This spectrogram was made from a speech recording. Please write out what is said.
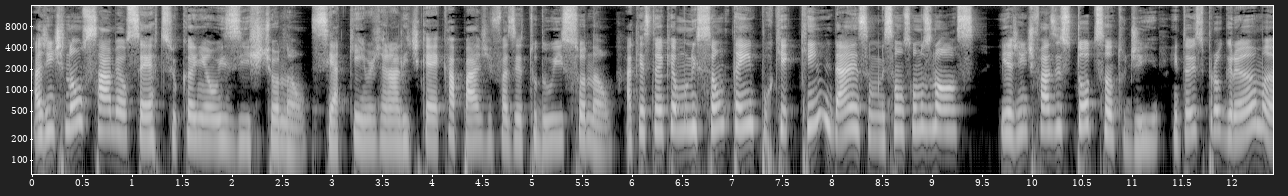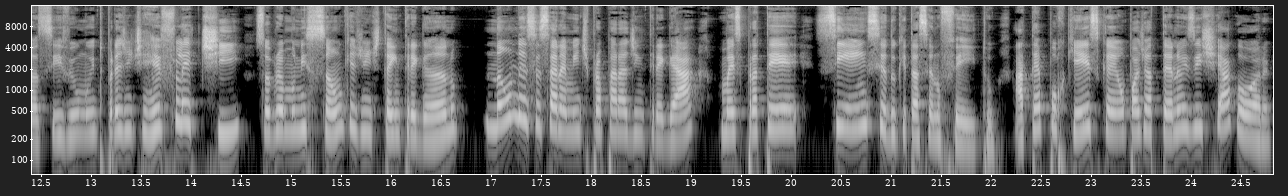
A gente não sabe ao certo se o canhão existe ou não, se a Cambridge Analytica é capaz de fazer tudo isso ou não. A questão é que a munição tem, porque quem dá essa munição somos nós. E a gente faz isso todo santo dia. Então esse programa serviu muito para a gente refletir sobre a munição que a gente está entregando não necessariamente para parar de entregar, mas para ter ciência do que está sendo feito. Até porque esse canhão pode até não existir agora,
